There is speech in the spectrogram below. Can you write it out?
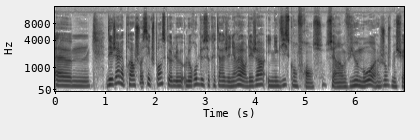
Euh, déjà, la première chose, c'est que je pense que le, rôle de secrétaire général, alors déjà, il n'existe qu'en France. C'est un vieux mot. Un jour, je me suis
